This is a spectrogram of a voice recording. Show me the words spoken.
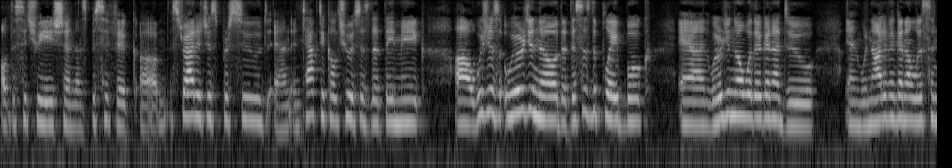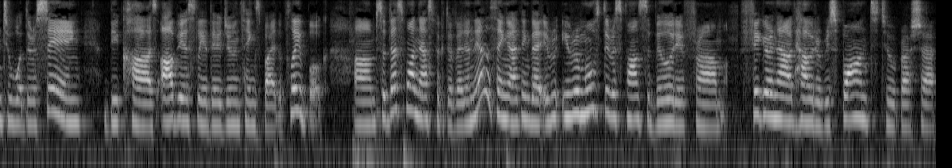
of the situation and specific um, strategies pursued and, and tactical choices that they make. Uh, we just we already know that this is the playbook and we already know what they're going to do and we're not even going to listen to what they're saying because obviously they're doing things by the playbook. Um, so that's one aspect of it. And the other thing, I think that it, it removes the responsibility from figuring out how to respond to Russia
